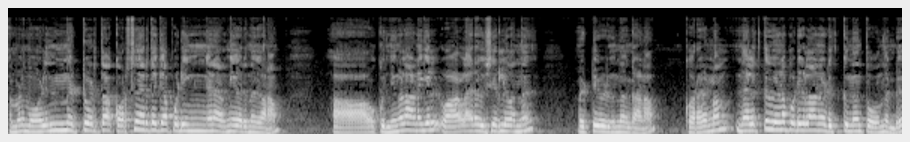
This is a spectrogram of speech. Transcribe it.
നമ്മൾ മുകളിൽ നിന്ന് ഇട്ട് കൊടുത്താൽ കുറച്ച് നേരത്തേക്ക് ആ പൊടി ഇങ്ങനെ ഇറങ്ങി വരുന്നത് കാണാം. കുഞ്ഞുങ്ങളാണെങ്കിൽ വളരെ ഉശിരിൽ വന്ന് വെട്ടി വിഴുങ്ങുന്നതും കാണാം. കുറേ എണ്ണം നിലത്ത് വീണ പൊടികളാണ് എടുക്കുന്നതെന്ന് തോന്നുന്നുണ്ട്.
